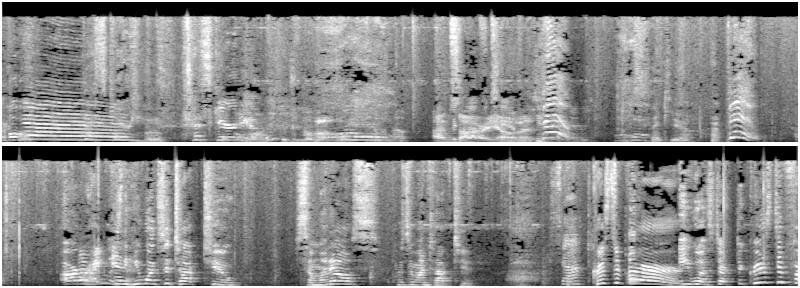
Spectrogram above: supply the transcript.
Oh, that scared him. That scared him. Could you go back? I I'm sorry, love to. Elvis. Thank you. All right, and he wants to talk to someone else. Who's he want to talk to? Santa. Christopher. Oh, he wants to talk to Christopher.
